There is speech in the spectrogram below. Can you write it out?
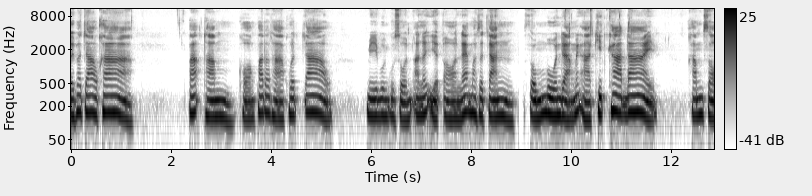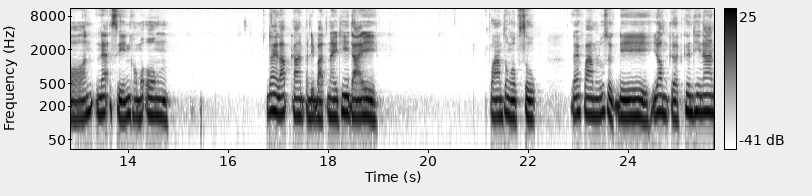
ยพระเจ้าข้า พระธรรมของพระตถาคตเจ้า มีบุญกุศลอันละเอียดอ่อนและมหัศจรรย์ สมบูรณ์อย่างไม่อาจคิดคาดได้คำสอนและศีลของพระองค์ ได้รับการปฏิบัติในที่ใด ความสงบสุข และความรู้สึกดีย่อมเกิดขึ้นที่นั่น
